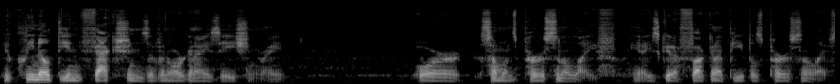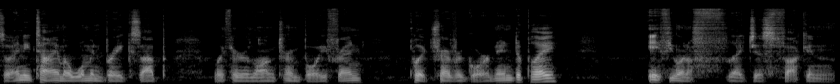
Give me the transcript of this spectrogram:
he'll clean out the infections of an organization, right? Or someone's personal life. Yeah, he's good at fucking up people's personal life. So anytime a woman breaks up with her long-term boyfriend, put Trevor Gordon into play. If you want to f- like just fucking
